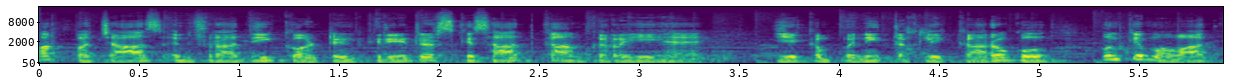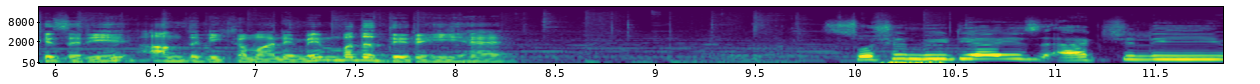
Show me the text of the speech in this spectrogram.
और 50 इनफरादी कंटेंट क्रिएटर्स के साथ काम कर रही है। ये कंपनी तख्लीकारों को उनके मवाद के ज़रिए आमदनी कमाने में मदद दे रही है। Social media is actually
